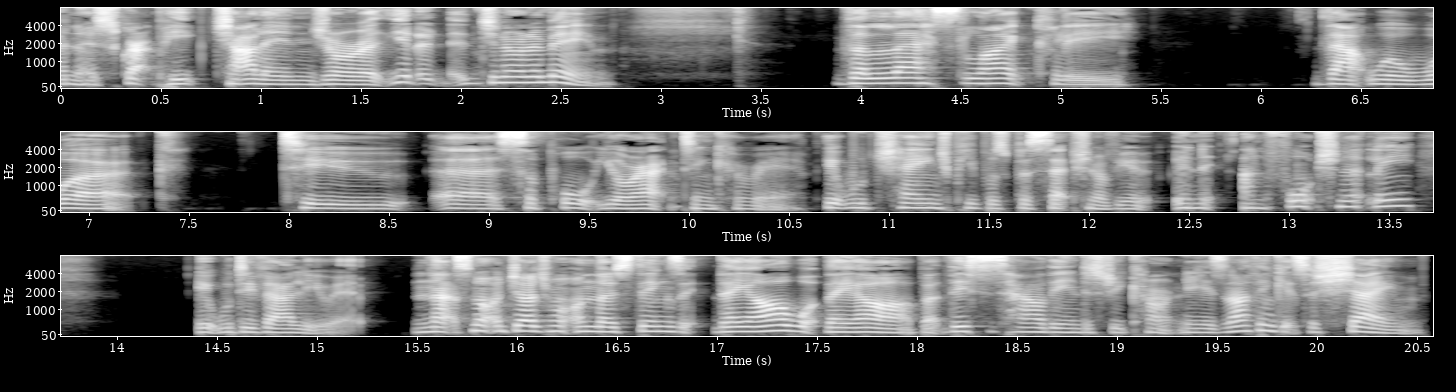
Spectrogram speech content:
I know, scrap heap challenge or a, you know, do you know what I mean? The less likely that will work to uh, support your acting career. It will change people's perception of you. And unfortunately, it will devalue it. And that's not a judgment on those things. They are what they are, but this is how the industry currently is. And I think it's a shame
